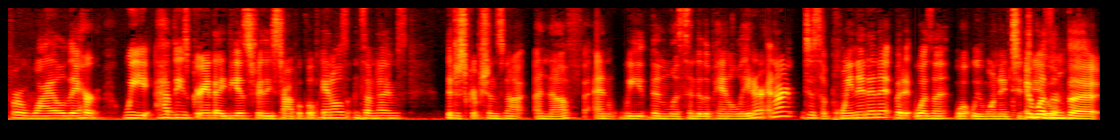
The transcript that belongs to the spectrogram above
For a while there, we have these grand ideas for these topical panels, and sometimes the description's not enough, and we then listen to the panel later and aren't disappointed in it, but it wasn't what we wanted to do. It wasn't the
